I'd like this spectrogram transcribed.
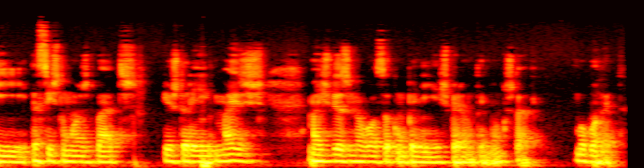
e assistam aos debates. Eu estarei mais, mais vezes na vossa companhia e espero que tenham gostado. Uma boa noite.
